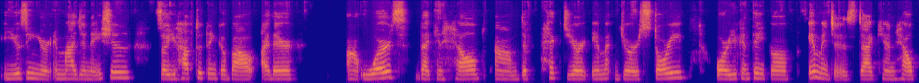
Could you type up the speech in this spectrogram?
using your imagination so you have to think about either uh, words that can help um, depict your your story or you can think of images that can help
